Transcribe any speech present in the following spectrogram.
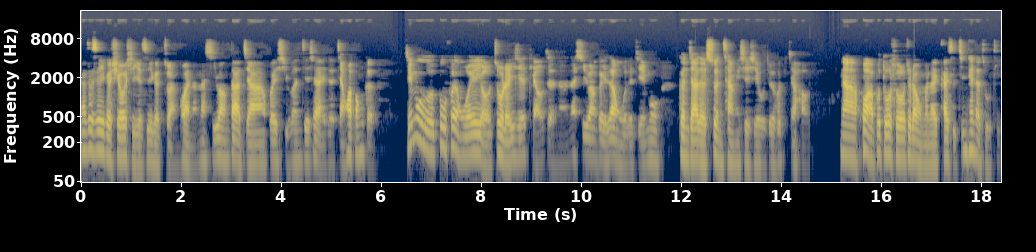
那这是一个休息，也是一个转换啊。那希望大家会喜欢接下来的讲话风格。节目部分我也有做了一些调整啊，那希望可以让我的节目更加的顺畅一些些，我觉得会比较好。那话不多说，就让我们来开始今天的主题。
